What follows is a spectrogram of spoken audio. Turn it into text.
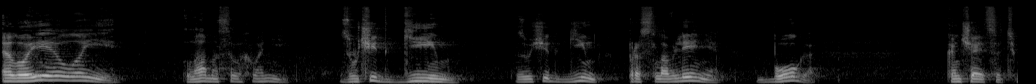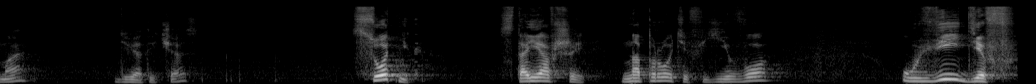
Элои, Элои, лама Савахвани – звучит гимн, звучит гимн прославления Бога, кончается тьма, девятый час. Сотник, стоявший напротив его, увидев,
